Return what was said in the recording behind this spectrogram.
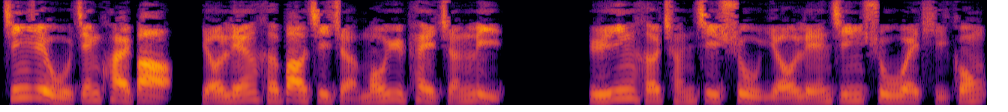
今日午间快报由联合报记者牟玉佩整理，语音合成技术由联经数位提供。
